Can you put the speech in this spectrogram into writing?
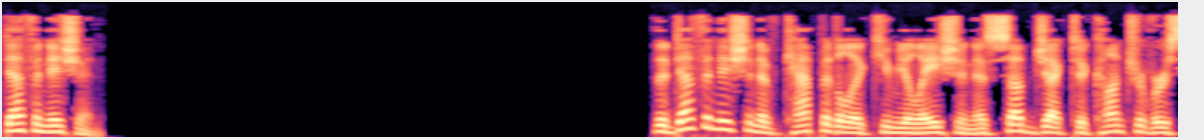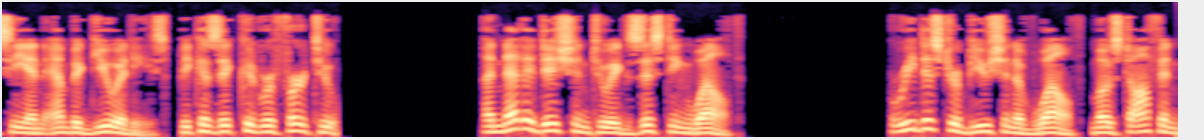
Definition. The definition of capital accumulation is subject to controversy and ambiguities, because it could refer to a net addition to existing wealth Redistribution of wealth – Most often,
